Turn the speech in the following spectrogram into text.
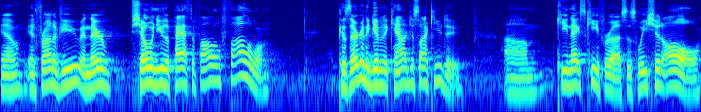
you know, in front of you and they're showing you the path to follow, follow them. Because they're going to give an account just like you do. Um, key next key for us is we should all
